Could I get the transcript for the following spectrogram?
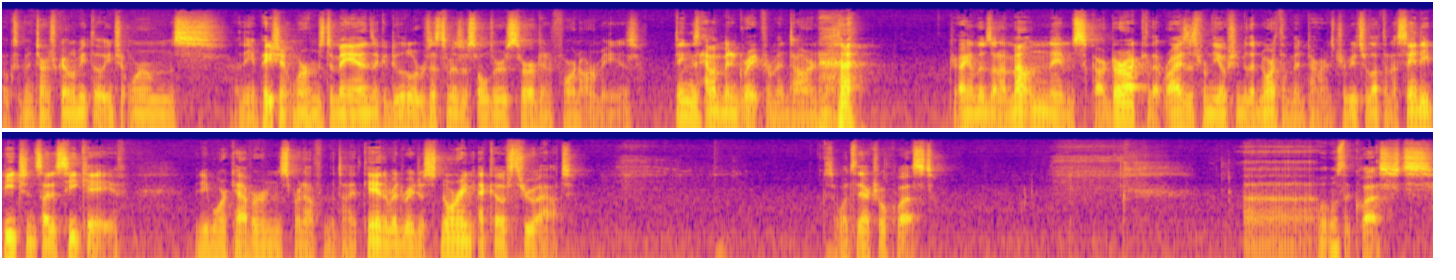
Folks of Mintarn scrambled to meet the ancient worms, or the impatient worms' demands, and could do little to resist him as their soldiers served in foreign armies. Things haven't been great for Mintarn. Dragon lives on a mountain named Skardurak that rises from the ocean to the north of Mintarn. His tributes are left on a sandy beach inside a sea cave. Many more caverns spread out from the Tithe Cave. The Red Rage's snoring echoes throughout. So, what's the actual quest? Uh, what was the quest?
